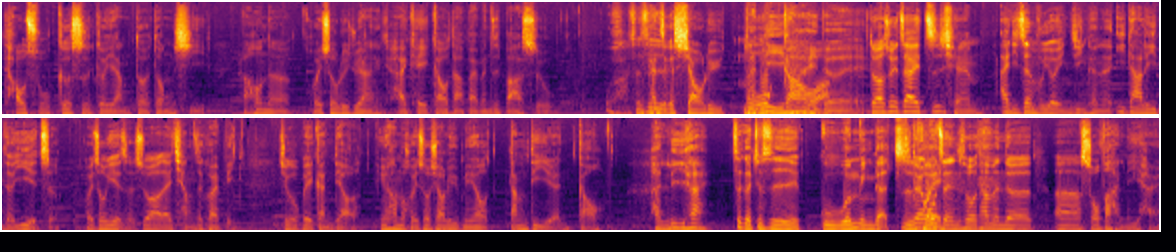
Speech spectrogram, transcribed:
掏出各式各样的东西，然后呢，回收率居然还可以高达百分之八十五，哇！你看这个效率多高啊！对对啊，所以在之前，埃及政府有引进可能意大利的业者回收业者说要来抢这块饼，结果被干掉了，因为他们回收效率没有当地人高，很厉害。这个就是古文明的智慧。对，我只能说他们的呃手法很厉害。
